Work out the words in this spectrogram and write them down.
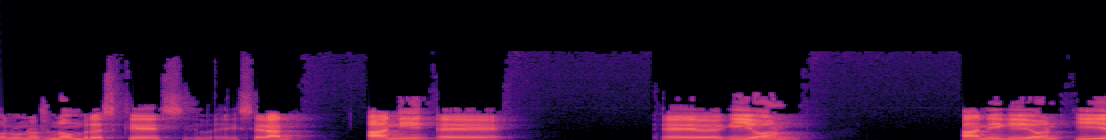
con unos nombres que eh, serán Ani eh, eh, guion Ani guion y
